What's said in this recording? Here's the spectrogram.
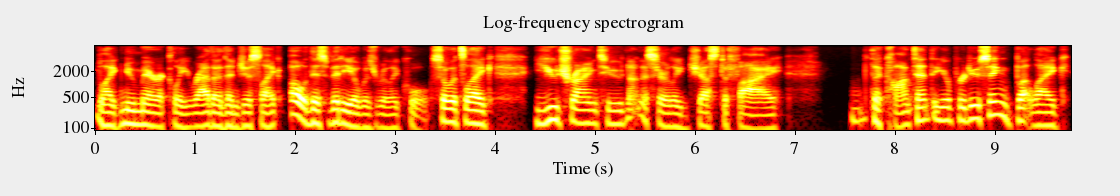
like numerically rather than just like, oh, this video was really cool. So it's like you trying to not necessarily justify the content that you're producing, but like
